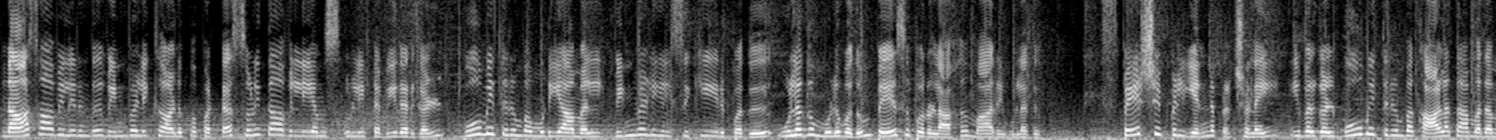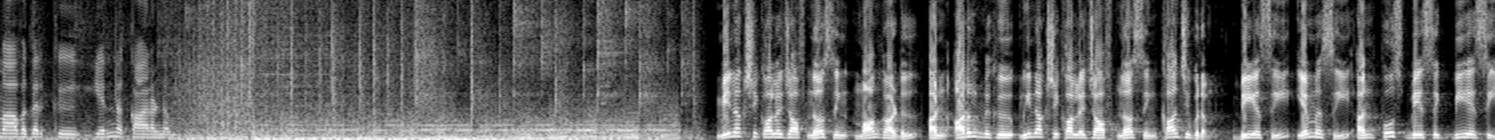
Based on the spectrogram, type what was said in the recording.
நாசாவிலிருந்து விண்வெளிக்கு அனுப்பப்பட்ட சுனிதா வில்லியம்ஸ் உள்ளிட்ட வீரர்கள் பூமி திரும்ப முடியாமல் விண்வெளியில் சிக்கியிருப்பது உலகம் முழுவதும் பேசுபொருளாக மாறியுள்ளது. ஸ்பேஸ்ஷிப்பில் என்ன பிரச்சனை? இவர்கள் பூமி திரும்ப காலதாமதமாவதற்கு என்ன காரணம்? Meenakshi college of nursing Mangadu and அருள்மிகு Meenakshi college of nursing Kanchipuram BSc MSc and post basic BSc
